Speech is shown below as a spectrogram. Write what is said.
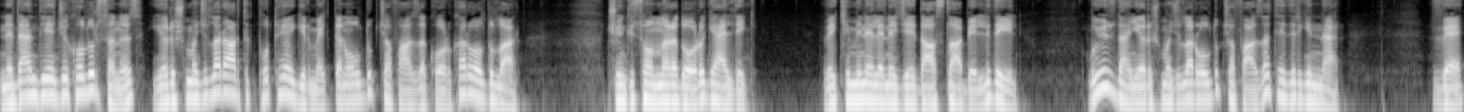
Neden diyecek olursanız yarışmacılar artık potaya girmekten oldukça fazla korkar oldular. Çünkü sonlara doğru geldik ve kimin eleneceği de asla belli değil. Bu yüzden yarışmacılar oldukça fazla tedirginler. Ve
